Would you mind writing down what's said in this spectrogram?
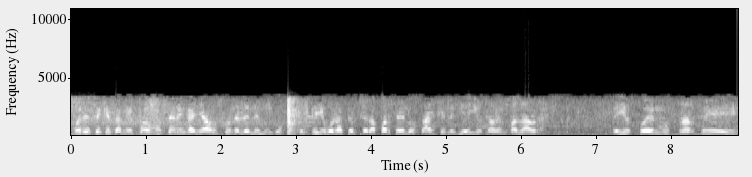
Acuérdense que también podemos ser engañados con el enemigo porque él se llevó la tercera parte de los ángeles y ellos saben palabras. Ellos pueden mostrarse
